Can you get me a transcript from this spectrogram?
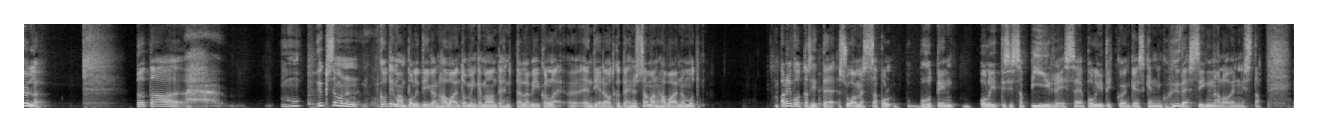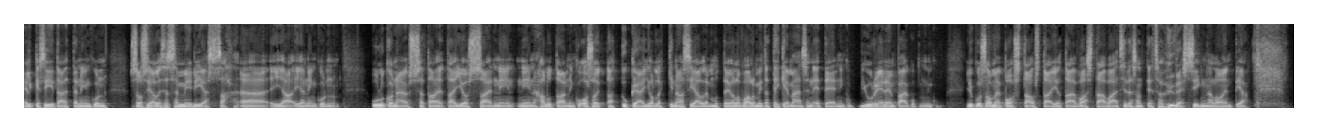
Kyllä. Tota, yksi semmoinen kotimaan politiikan havainto, minkä mä oon tehnyt tällä viikolla, en tiedä, ootko tehnyt saman havainnon, mutta Pari vuotta sitten Suomessa puhuttiin poliittisissa piireissä ja poliitikkojen kesken niin kuin hyvesignaloinnista. Eli siitä, että niin kuin sosiaalisessa mediassa ää, ja, ja niin kuin ulkonäössä tai, tai jossain, niin, niin halutaan niin kuin osoittaa tukea jollekin asialle, mutta ei olla valmiita tekemään sen eteen niin kuin juuri enempää kuin, niin kuin joku somepostaus tai jotain vastaavaa. Että sitä sanottiin, että se on hyvesignalointia.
